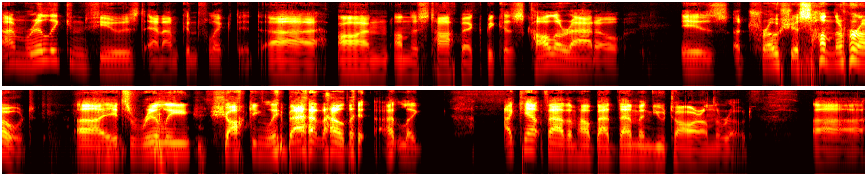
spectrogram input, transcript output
I'm really confused and I'm conflicted uh, on on this topic because Colorado is atrocious on the road. Uh, it's really shockingly bad how they I, like. I can't fathom how bad them and Utah are on the road, uh,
